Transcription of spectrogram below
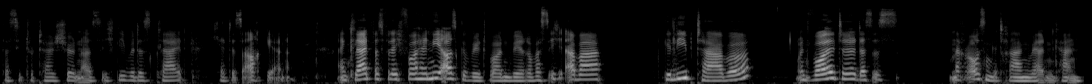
das sieht total schön aus. Ich liebe das Kleid. Ich hätte es auch gerne. Ein Kleid, was vielleicht vorher nie ausgewählt worden wäre, was ich aber geliebt habe und wollte, dass es nach außen getragen werden kann.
